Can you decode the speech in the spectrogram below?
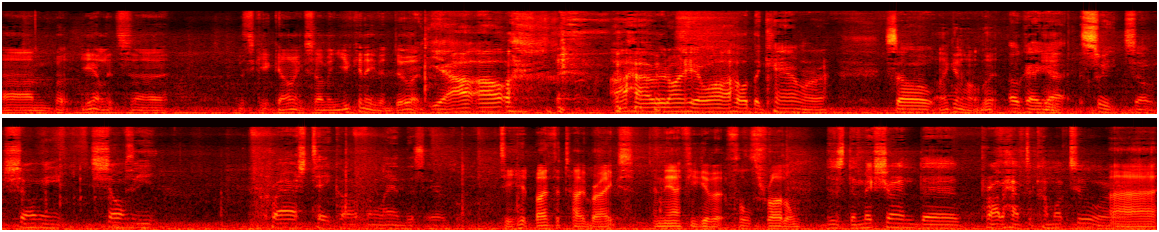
Um, but yeah, let's uh, let's get going. So I mean, you can even do it. Yeah, I'll I'll, I'll have it on here while I hold the camera. So I can hold it. okay, Yeah. yeah, sweet. So show me, show me, crash, takeoff, and land this airplane. You hit both the toe brakes, and now if you give it full throttle, Does the mixture and the prop have to come up too, or uh,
